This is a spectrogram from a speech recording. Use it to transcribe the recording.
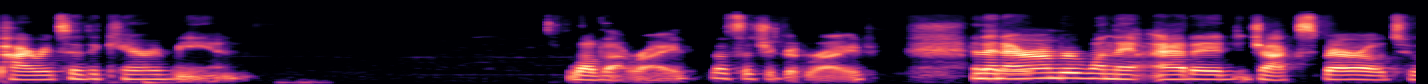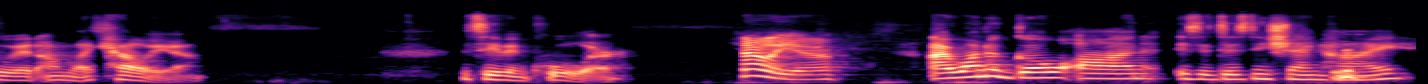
Pirates of the Caribbean. Love that ride. That's such a good ride. And then I remember when they added Jack Sparrow to it, I'm like, hell yeah. It's even cooler. Hell yeah. I want to go on, is it Disney Shanghai?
